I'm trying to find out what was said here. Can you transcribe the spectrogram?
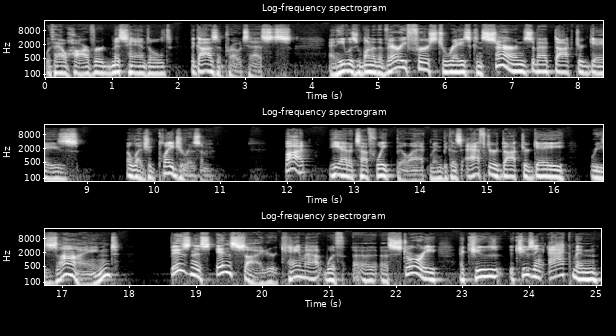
with how Harvard mishandled the Gaza protests. And he was one of the very first to raise concerns about Dr. Gay's alleged plagiarism. But he had a tough week, Bill Ackman, because after Dr. Gay resigned, Business Insider came out with a, a story accuse, accusing Ackman,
